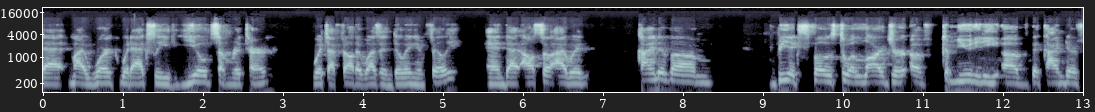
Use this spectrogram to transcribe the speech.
that my work would actually yield some return, which I felt it wasn't doing in Philly. And that also I would kind of um, be exposed to a larger of community of the kind of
